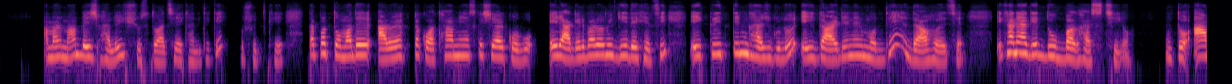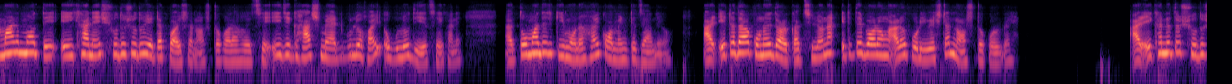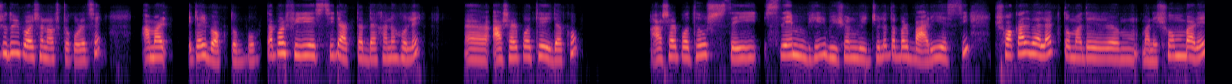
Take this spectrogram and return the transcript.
আমার মা বেশ ভালোই সুস্থ আছে এখান থেকে ওষুধ খেয়ে। তারপর তোমাদের আরও একটা কথা আমি আজকে শেয়ার করব। এর আগের বারও আমি গিয়ে দেখেছি, এই কৃত্রিম ঘাসগুলো এই গার্ডেনের মধ্যে দেওয়া হয়েছে। এখানে আগে দুব্বা ঘাস ছিল। তো আমার মতে এইখানে শুধু শুধু এটা পয়সা নষ্ট করা হয়েছে। এই যে ঘাস ম্যাটগুলো হয়, ওগুলো দিয়েছে এখানে। তোমাদের কি মনে হয়? কমেন্টে জানিও। আর এটা দেওয়া কোনোই দরকার ছিল না, এটাতে বরং আরও পরিবেশটা নষ্ট করবে। আর এখানে তো শুধু শুধুই পয়সা নষ্ট করেছে। আমার এটাই বক্তব্য। তারপর ফিরে এসেছি, ডাক্তার দেখানো হলে। আসার পথে এই দেখো। আসার পথেও সেই সেম ভিড়, ভীষণ ভিড় ছিল। তারপর বাড়ি এসছি। সকালবেলার তোমাদের মানে সোমবারে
